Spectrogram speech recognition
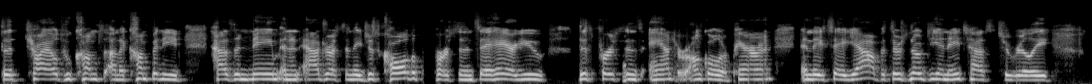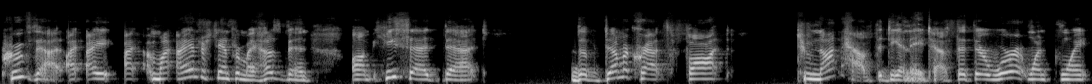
the child who comes unaccompanied has a name and an address and they just call the person and say hey are you this person's aunt or uncle or parent? And they say yeah but there's no dna test to really prove that. I i i, my, I understand from my husband um, he said that the democrats fought to not have the DNA test, that there were at one point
